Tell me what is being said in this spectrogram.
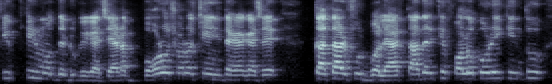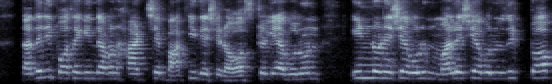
ফিফটির মধ্যে ঢুকে গেছে। একটা বড় সড়ো চেঞ্জ দেখা গেছে কাতার ফুটবলে আর তাদেরকে ফলো করেই কিন্তু তাদেরই পথে কিন্তু এখন হাঁটছে বাকি দেশেরা। অস্ট্রেলিয়া বলুন ইন্ডোনেশিয়া বলুন, মালয়েশিয়া বলুন, যদি টপ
